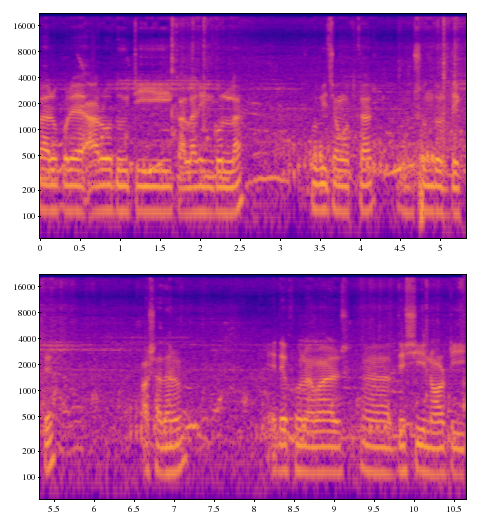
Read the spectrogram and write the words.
তার উপরে আরও দুইটি কালারিং গোল্লা। খুবই চমৎকার সুন্দর দেখতে অসাধারণ। এ দেখুন আমার দেশি নটি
